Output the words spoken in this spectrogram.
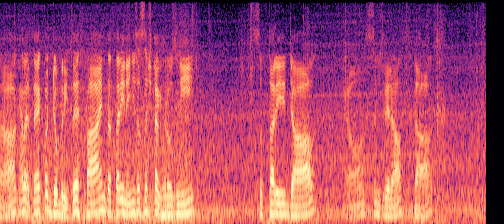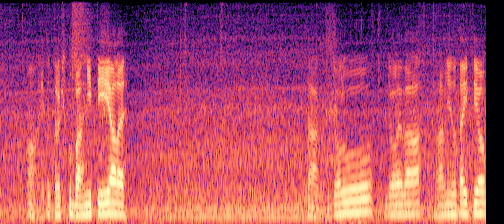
Tak, hele, to je jako dobrý, to je fajn, ta tady není zase tak hrozný. Co tady dál? Jo, jsem zvědav, tak. No, je to trošku bahnitý, ale... Tak, dolů, doleva, hlavně to tady, tyjo...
